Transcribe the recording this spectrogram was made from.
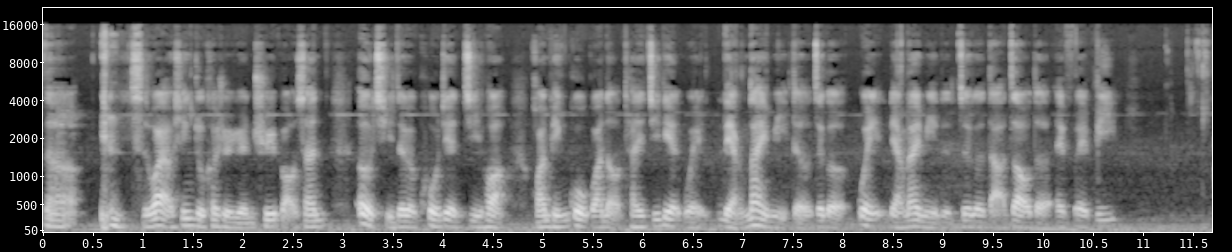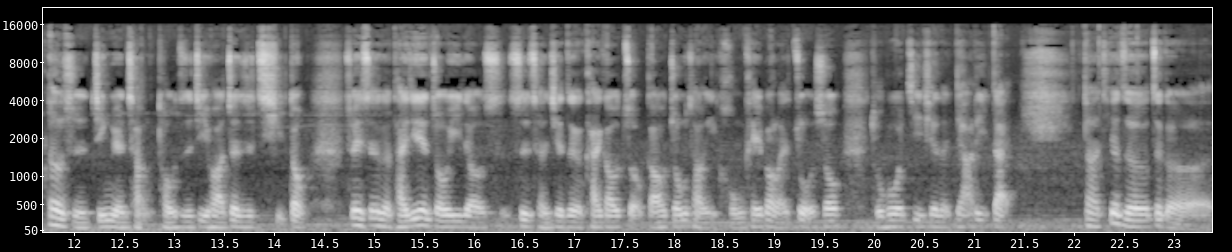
那 此外新竹科学园区宝山二期这个扩建计划环评过关哦，台积电为两纳米的这个为两纳米的这个打造的 FAB。二十晶圆厂投资计划正式启动，所以这个台积电周一就是是呈现这个开高走高，中场以红 K 棒来做收，突破季线的压力带。那第二则这个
